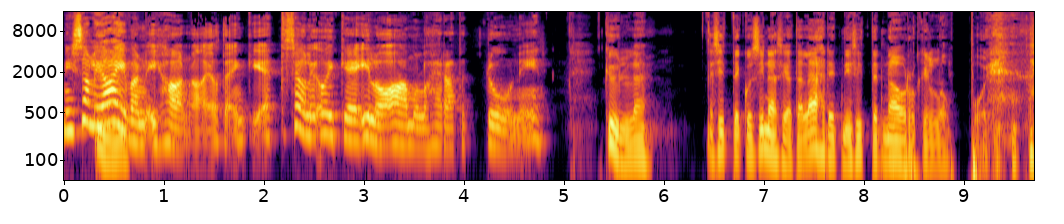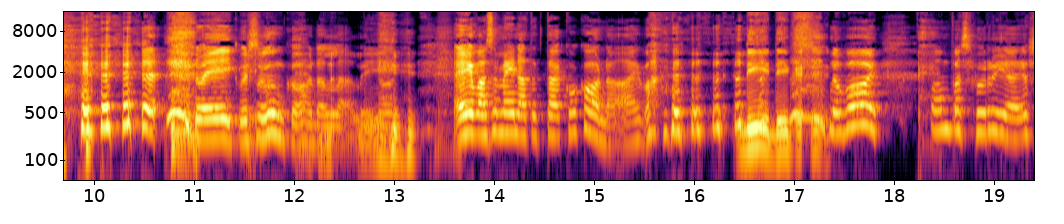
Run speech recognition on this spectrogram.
niin se oli mm. aivan ihanaa jotenkin. Että se oli oikein ilo aamulla herätä duuniin. Kyllä. Ja sitten kun sinä sieltä lähdit, niin sitten naurukin loppui. no ei, kun sun kohdalla oli. No. niin. No. Ei vaan sä meinaat, että kokonaan aivan. niin, niin. no voi, onpas hurjaa, jos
